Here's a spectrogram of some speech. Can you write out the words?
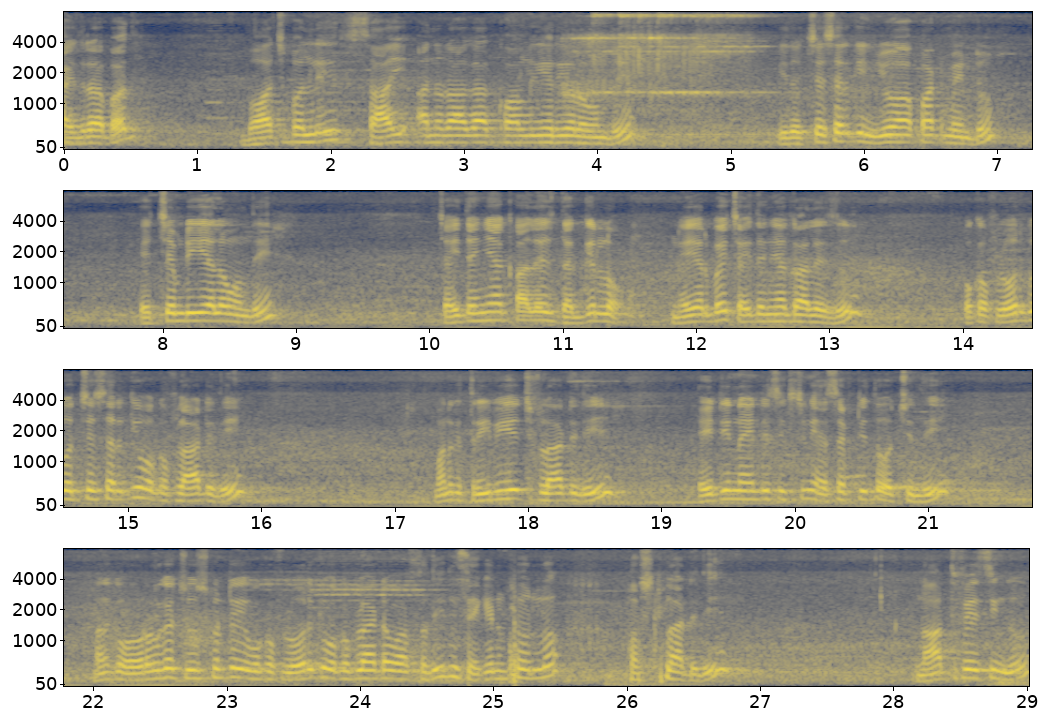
హైదరాబాద్ బాచుపల్లి సాయి అనురాగ కాలనీ ఏరియాలో ఉంది. ఇది వచ్చేసరికి న్యూ అపార్ట్మెంటు. హెచ్ఎండిఏలో ఉంది. చైతన్య కాలేజ్ దగ్గరలో నియర్ బై చైతన్య కాలేజు. ఒక ఫ్లోర్కి వచ్చేసరికి ఒక ఫ్లాట్ ఇది. మనకి త్రీ బిహెచ్ ఫ్లాట్ ఇది. ఎయిటీన్ నైంటీ సిక్స్టీన్ ఎస్ఎఫ్టీతో వచ్చింది. మనకి ఓవరాల్గా చూసుకుంటే ఒక ఫ్లోర్కి ఒక ఫ్లాట్ వస్తుంది. ఇది సెకండ్ ఫ్లోర్లో ఫస్ట్ ఫ్లాట్ ఇది. North facing.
